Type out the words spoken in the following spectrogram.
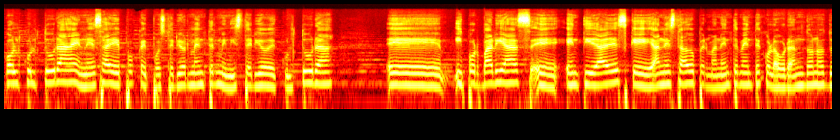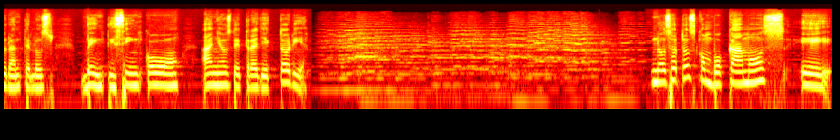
Colcultura en esa época y posteriormente el Ministerio de Cultura, eh, y por varias eh, entidades que han estado permanentemente colaborándonos durante los 25 años de trayectoria. Nosotros convocamos eh,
